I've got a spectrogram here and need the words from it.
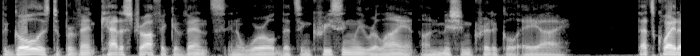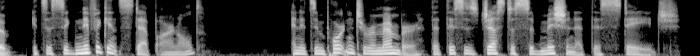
The goal is to prevent catastrophic events in a world that's increasingly reliant on mission critical AI. That's quite a. It's a significant step, Arnold. And it's important to remember that this is just a submission at this stage.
